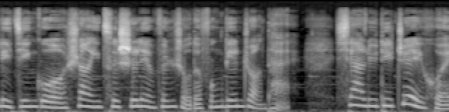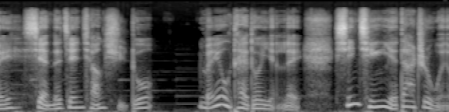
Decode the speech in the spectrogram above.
历经过上一次失恋分手的疯癫状态，夏绿蒂这回显得坚强许多，没有太多眼泪，心情也大致稳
